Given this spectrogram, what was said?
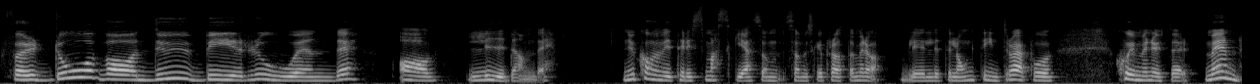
För då var du beroende av lidande. Nu kommer vi till det smaskiga som, som vi ska prata om idag. Det blir lite långt intro här på sju minuter. Men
